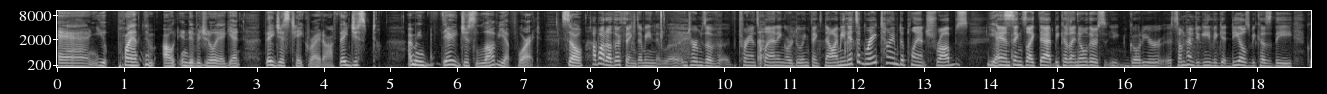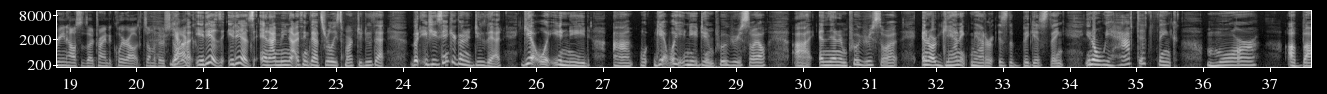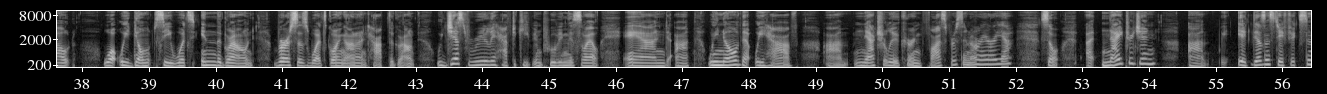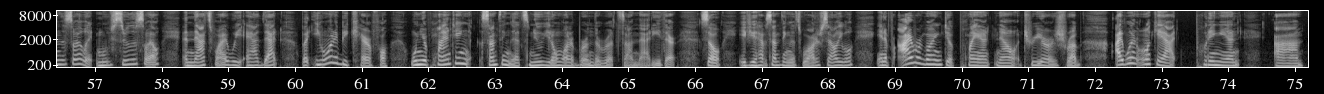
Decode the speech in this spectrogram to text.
and you plant them out individually again. They just take right off. They just, I mean, they just love you for it. So, how about other things? I mean, uh, in terms of transplanting or doing things now, I mean, it's a great time to plant shrubs yes. and things like that because I know there's you go to your sometimes you can even get deals because the greenhouses are trying to clear out some of their stock. Yeah, it is. It is. And I mean, I think that's really smart to do that. But if you think you're going to do that, get what you need. Um, get what you need to improve your soil, uh, and then improve your soil. And organic matter is the biggest thing. You know, we have to think more about what we don't see, what's in the ground versus what's going on on top of the ground. We just really have to keep improving the soil. And uh, we know that we have um, naturally occurring phosphorus in our area. So, uh, nitrogen um, it doesn't stay fixed in the soil, it moves through the soil, and that's why we add that. But you want to be careful. When you're planting something that's new, you don't want to burn the roots on that either. So if you have something that's water soluble, and if I were going to plant now a tree or a shrub, I wouldn't look at putting in um,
